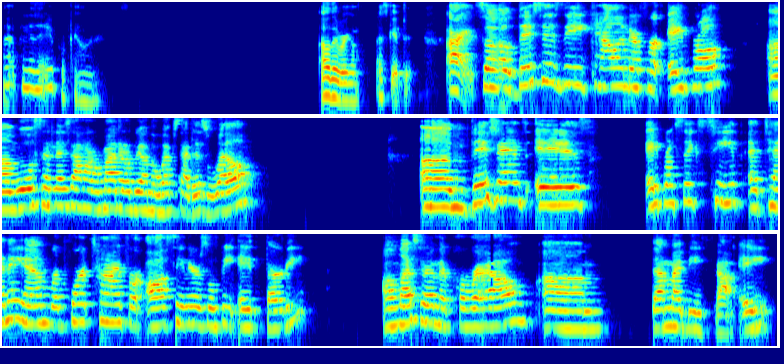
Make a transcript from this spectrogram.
What happened to the April calendar? Oh, there we go. I skipped it. All right, so this is the calendar for April. Um, we'll send this out. A reminder will be on the website as well. Um, Visions is April sixteenth at ten AM. Report time for all seniors will be eight thirty. Unless they're in their corral, um, that might be about eight.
